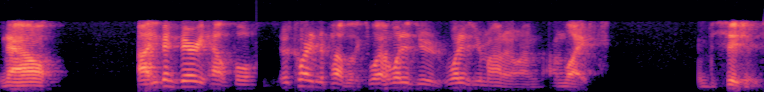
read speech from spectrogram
Now, uh, you've been very helpful. According to Publix, what what is your what is your motto on on life and decisions?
